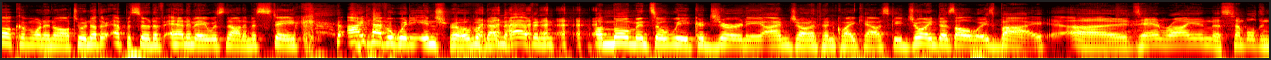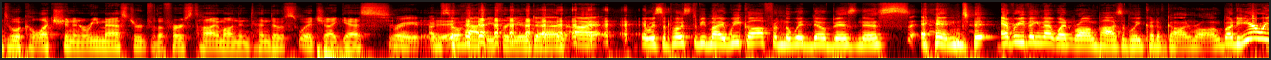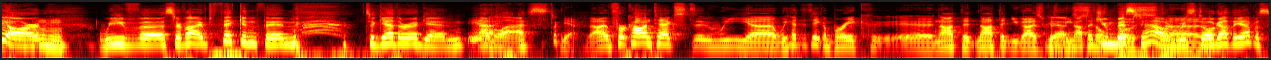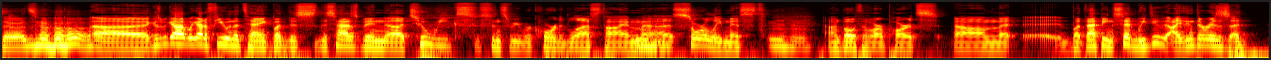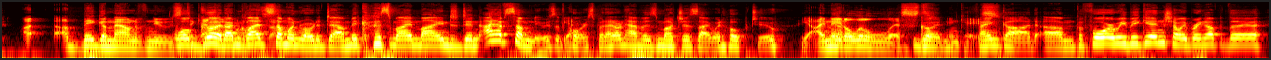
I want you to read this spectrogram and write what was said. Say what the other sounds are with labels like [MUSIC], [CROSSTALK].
Welcome, one and all, to another episode of Anime Was Not a Mistake. [LAUGHS] I'd have a witty intro, but I'm having [LAUGHS] a moment a week, a journey. I'm Jonathan Kwiatkowski, joined as always by. Uh, Dan Ryan assembled into a collection and remastered for the first time on Nintendo Switch, I guess. Great, I'm so happy for you, Dan. [LAUGHS] I, it was supposed to be my week off from the window business, and everything that went wrong possibly could have gone wrong. But here we are. We've uh, survived thick and thin. Together again Yeah. at last. Yeah. Uh, for context, uh, we uh, we had to take a break. Uh, not that not that you guys because Yeah, not that you missed post, out. we uh, still got the episodes. [LAUGHS] because we got we got a few in the tank, but this this has been uh, two weeks since we recorded last time. Mm-hmm. Uh, sorely missed on both of our parts. Um, uh, but that being said, we do. I think there is a a, a big amount of news. well, good. I'm on, glad so- someone wrote it down [LAUGHS] because my mind didn't. I have some news, of course, but I don't have as much as I would hope to. Yeah, I made a little list. Good. in case. Thank God. Um, before we begin, shall we bring up the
